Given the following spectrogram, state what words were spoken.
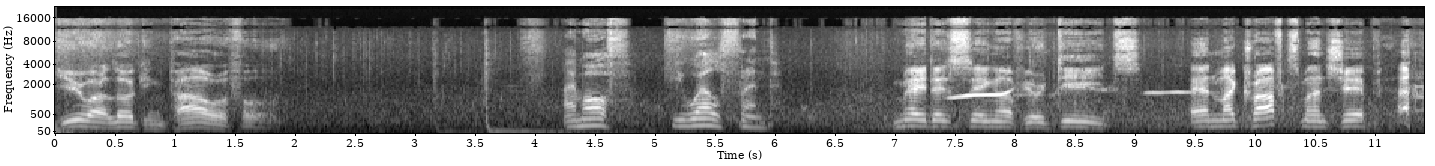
You are looking powerful. I'm off. Be well, friend. May they sing of your deeds and my craftsmanship.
